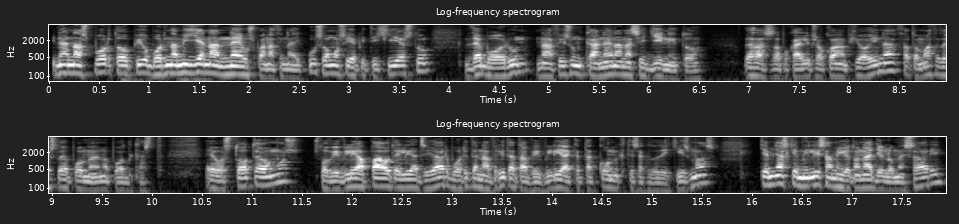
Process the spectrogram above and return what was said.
Είναι ένα σπορ το οποίο μπορεί να μην γεννά νέους Παναθηναϊκούς, όμως οι επιτυχίες του δεν μπορούν να αφήσουν κανέναν ασυγκίνητο. Δεν θα σας αποκαλύψω ακόμα ποιο είναι, θα το μάθετε στο επόμενο podcast. Έως τότε όμως, στο βιβλία.pao.gr μπορείτε να βρείτε τα βιβλία και τα κόμικ της εκδοτικής μας. Και μιας και μιλήσαμε για τον Άγγελο Μεσάρη,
